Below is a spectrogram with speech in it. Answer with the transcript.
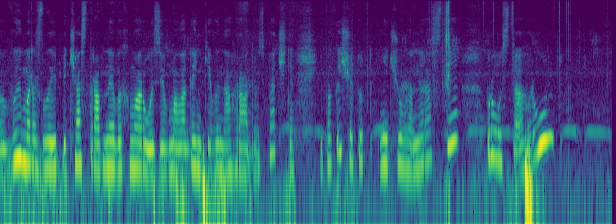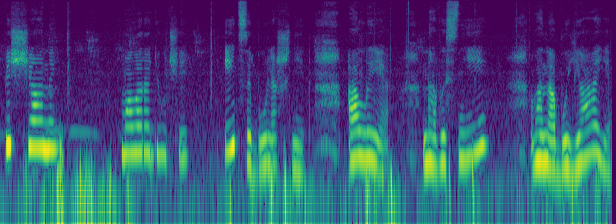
вимерзли під час травневих морозів молоденькі виногради. Ось бачите, і поки що тут нічого не росте, просто ґрунт піщаний, малорадючий і цибуля шніт. Але навесні вона буяє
